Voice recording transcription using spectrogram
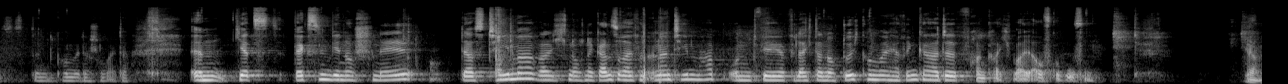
Ist, dann kommen wir da schon weiter. Ähm, jetzt wechseln wir noch schnell das Thema, weil ich noch eine ganze Reihe von anderen Themen habe und wir vielleicht dann noch durchkommen, weil Herr Rinke hatte Frankreich-Wahl aufgerufen. Ja,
